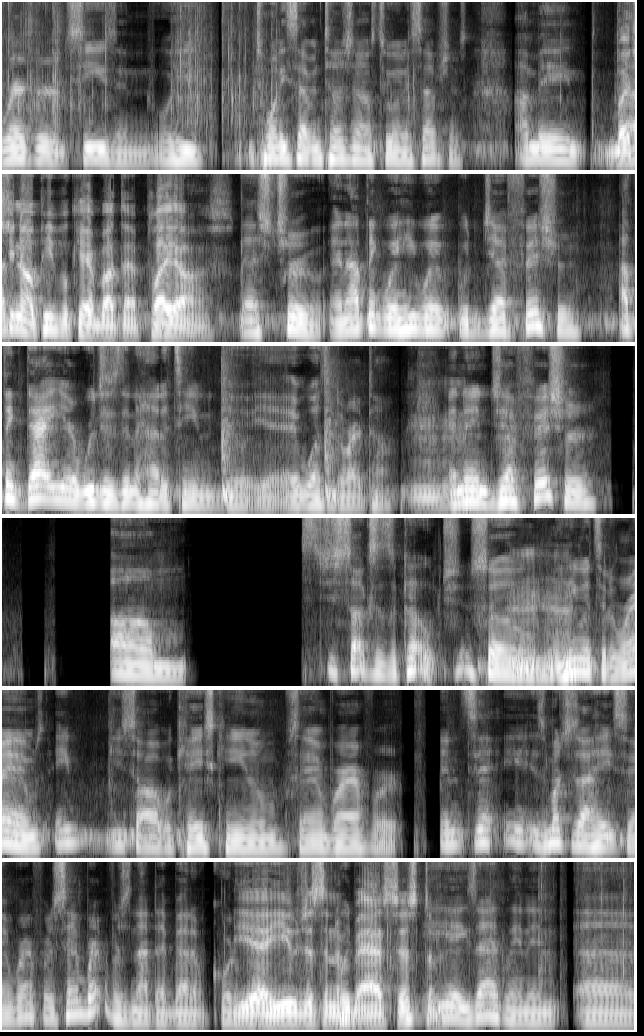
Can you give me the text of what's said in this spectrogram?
record season where he twenty seven touchdowns, two interceptions. I mean, but you know people care about that playoffs. That's true. And I think when he went with Jeff Fisher, I think that year we just didn't have a team to do it yet. It wasn't the right time. Mm-hmm. And then Jeff Fisher, um, just sucks as a coach. So Mm-hmm. when he went to the Rams, he, you saw it with Case Keenum, Sam Bradford. And as much as I hate Sam Bradford, Sam Bradford's not that bad of a quarterback. Yeah, he was just in a But- bad system. Yeah, exactly. And then, uh,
